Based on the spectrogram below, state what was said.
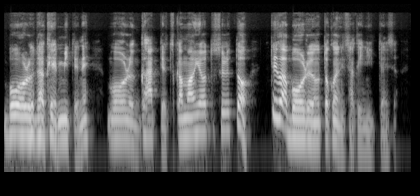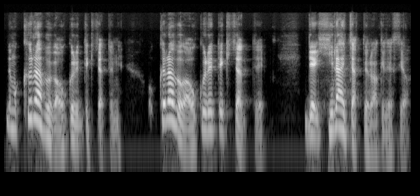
ボールだけ見てね、ボールガッて捕まえようとすると、手はボールのところに先に行ってるんですよ。でもクラブが遅れてきちゃってね、クラブが遅れてきちゃって、で、開いちゃってるわけですよ。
